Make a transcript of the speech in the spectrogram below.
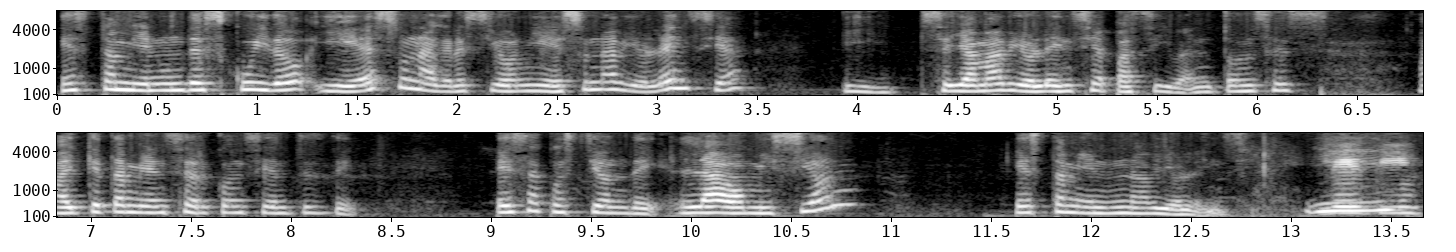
es también un descuido y es una agresión y es una violencia y se llama violencia pasiva. Entonces hay que también ser conscientes de esa cuestión de la omisión es también una violencia. Y... Leti,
